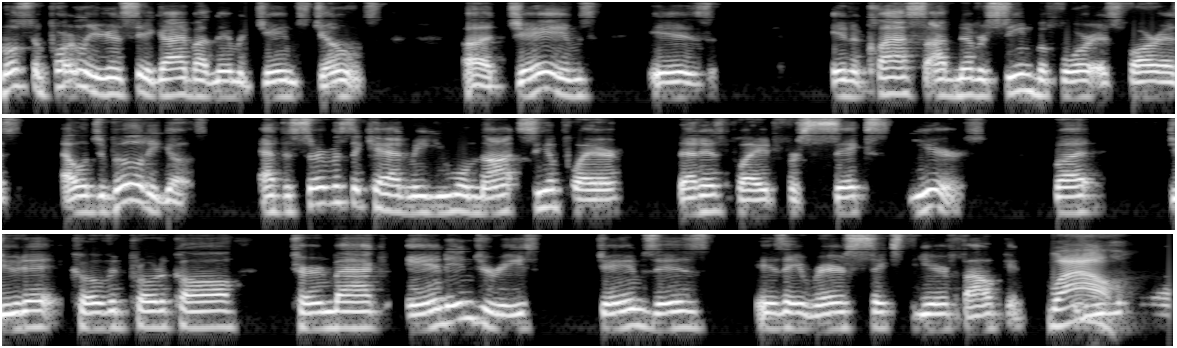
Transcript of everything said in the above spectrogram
most importantly, you're going to see a guy by the name of James Jones. Uh, James is in a class I've never seen before as far as eligibility goes. At the Service Academy, you will not see a player that has played for six years. But due to COVID protocol, turnback, and injuries, James is is a rare sixth year Falcon. Wow. Uh,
